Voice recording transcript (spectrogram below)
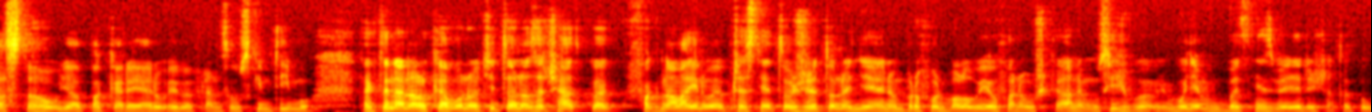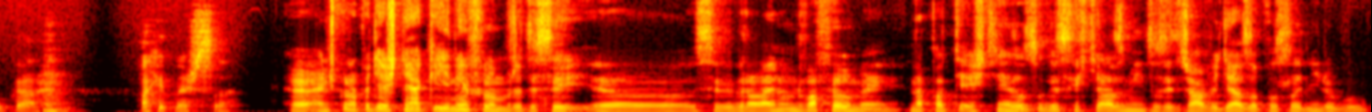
a z toho udělal pak kariéru i ve francouzském týmu. Tak ten Anelka, ono ti to na začátku jak fakt nalajnuje přesně to, že to není jenom pro fotbalového fanouška a nemusíš o, něm vůbec nic vědět, když na to koukáš. Hmm. A chytneš se. Eh, Ančko, napadě ještě nějaký jiný film, že ty si, uh, si vybrala jenom dva filmy. Napadě ještě něco, co bys si chtěla zmínit, co jsi třeba viděla za poslední dobu?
